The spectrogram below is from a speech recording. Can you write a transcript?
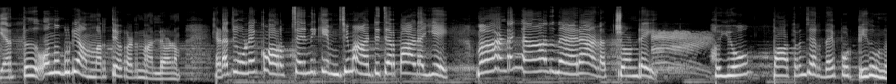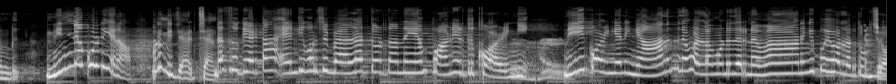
വയ്യാത്ത ഒന്നും കൂടി അമർത്തി വെക്കണം നല്ലോണം. എടാ ജൂണെ കുറച്ചതിന് കിംച്ചി മാറ്റി ചെറുപ്പം അടയേ വേണ്ട ഞാൻ അത് നേരെ അടച്ചോണ്ടേ. അയ്യോ പാത്രം ചെറുതായി പൊട്ടി തോന്നുന്നുണ്ട്. നിന്നെ കുടിയാ ഇവിടെ വിചാരിച്ചാണ് എനിക്ക് കുറച്ച് വെള്ളം എടുത്തോട്ടാന്ന് ഞാൻ പണിയെടുത്ത് കുഴങ്ങി. നീ കുഴഞ്ഞാൽ ഞാൻ വെള്ളം കൊണ്ട് തരണേ വേണമെങ്കിൽ പോയി വെള്ളം എടുത്ത് കുടിച്ചോ.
